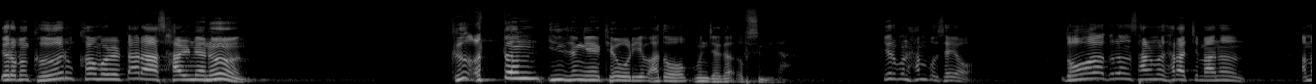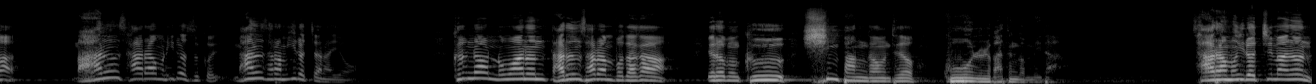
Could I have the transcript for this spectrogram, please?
여러분 거룩함을 따라 살면은 그 어떤 인생의 겨울이 와도 문제가 없습니다. 여러분 한번 보세요. 노아가 그런 삶을 살았지만은 아마 많은 사람은 잃었을 거예요. 많은 사람은 잃었잖아요. 그러나 노아는 다른 사람보다가 여러분 그 심판 가운데서 구원을 받은 겁니다. 사람은 잃었지만은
